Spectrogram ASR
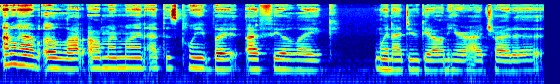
I don't have a lot on my mind at this point, but I feel like when I do get on here, I try to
